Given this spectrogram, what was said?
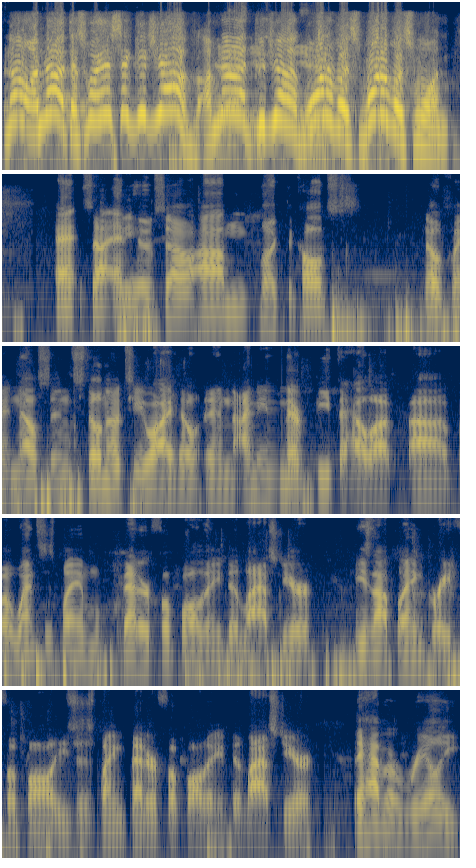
No, I'm not. That's why I said good job. I'm Yeah, not. you- Good job. you- One of us. One of us won. Eh, so anywho, so um, look, the Colts, no Quenton Nelson, still no T.Y. Hilton. I mean, they're beat the hell up. Uh, but Wentz is playing better football than he did last year. He's not playing great football. He's just playing better football than he did last year. They have a really,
